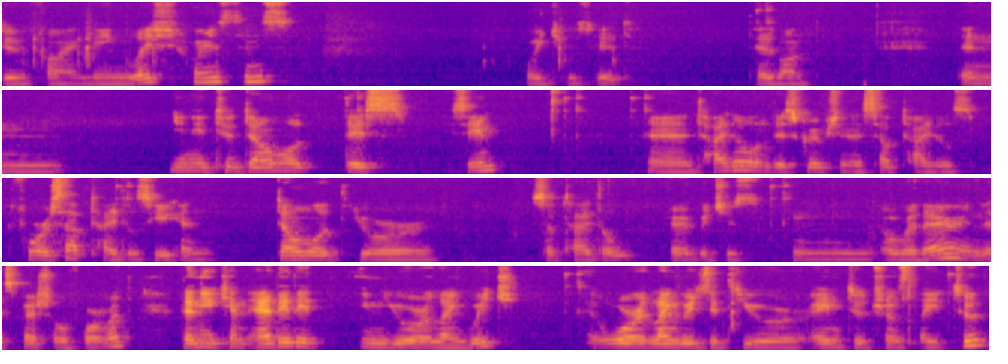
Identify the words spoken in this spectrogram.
to find English for instance which is it? That one. Then you need to download this see? And title and description and subtitles. For subtitles you can download your subtitle uh, which is over there in a special format. Then you can edit it in your language or language that you aim to translate to.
